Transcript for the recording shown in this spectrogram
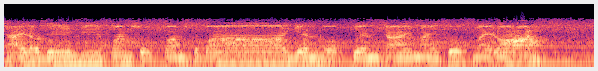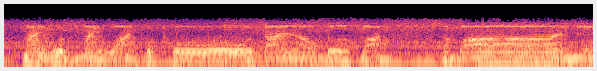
ใจเราดีมีความสุขความสบายเย็นอกเย็นใจไม่ทุกข์ไม่ร้อน ไม่วุ่นไม่วายพุทโธใจเราเบิกบานสบายนี่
